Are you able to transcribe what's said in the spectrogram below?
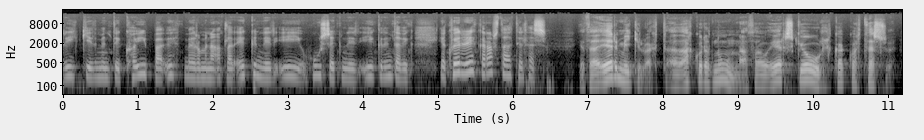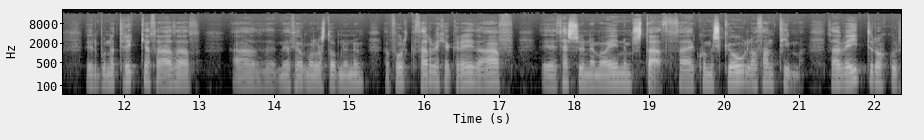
ríkið myndi kaupa upp meira og minna allar egnir í húsegnir í Grindavík. Já, hver er ykkar afstæða til þess? Já, það er mikilvægt að akkurat núna þá er skjól gagvart þessu. Við erum búin að tryggja það að, að með fjármálastofnunum að fólk þarf ekki að greiða af Eh, þessu nefn á einum stað. Það er komið skjól á þann tíma. Það veitur okkur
